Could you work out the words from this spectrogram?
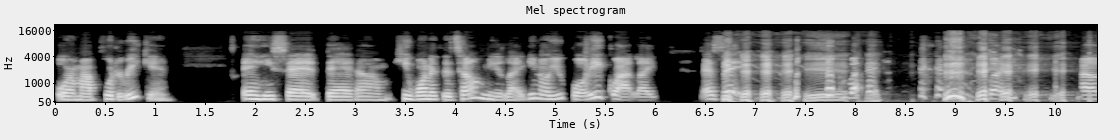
or am I Puerto Rican? And he said that um, he wanted to tell me, like, you know, you Boricua, like, that's it. but, but he, uh,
